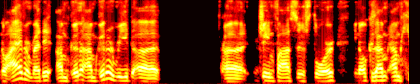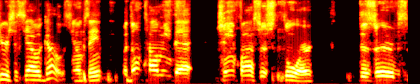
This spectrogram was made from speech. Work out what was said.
You know, I haven't read it. I'm gonna, I'm gonna read uh, uh, Jane Foster's Thor. You know, because I'm, I'm curious to see how it goes. You know what I'm saying? But don't tell me that Jane Foster's Thor deserves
